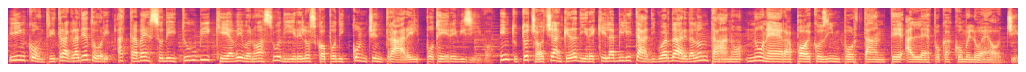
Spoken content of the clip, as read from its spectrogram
gli incontri tra gladiatori attraverso dei tubi che avevano a suo dire lo scopo di concentrare il potere visivo. In tutto ciò c'è anche da dire che l'abilità di guardare da lontano non era poi così importante all'epoca come lo è oggi.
